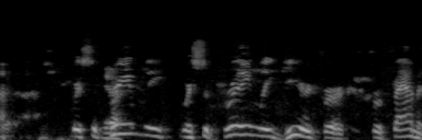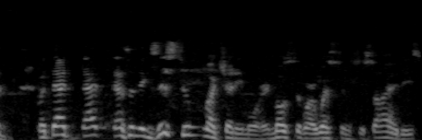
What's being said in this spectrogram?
we're supremely, yeah. we're supremely geared for, for famine. But that, that doesn't exist too much anymore in most of our Western societies.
